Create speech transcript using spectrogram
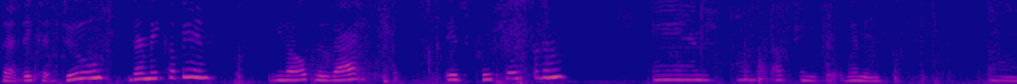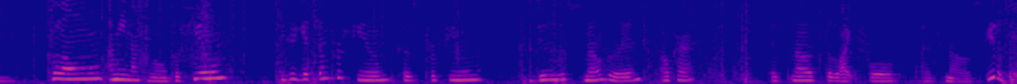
that they could do their makeup in, you know, because that is crucial for them. And um, what else can you get? Women, um, cologne, I mean, not cologne, perfume. You could get them perfume because perfume do smell good, okay? It smells delightful. It smells beautiful.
